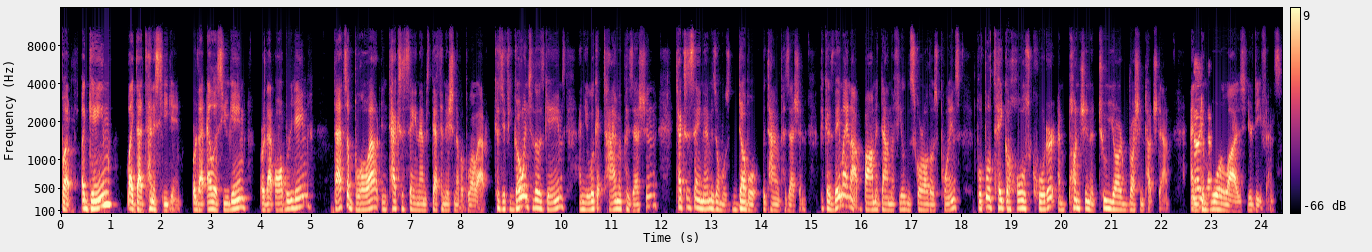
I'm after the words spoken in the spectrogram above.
But a game like that Tennessee game or that LSU game or that Auburn game, that's a blowout in Texas A&M's definition of a blowout. Because if you go into those games and you look at time of possession, Texas A&M is almost double the time of possession because they might not bomb it down the field and score all those points, but they'll take a whole quarter and punch in a two-yard rushing touchdown and No, yeah. demoralize your defense.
